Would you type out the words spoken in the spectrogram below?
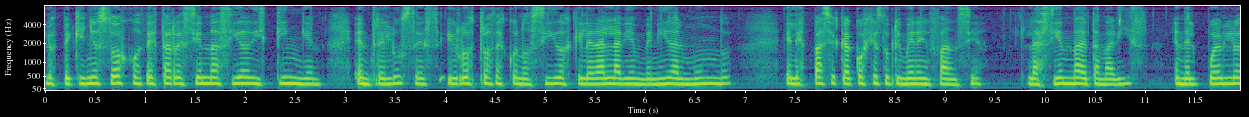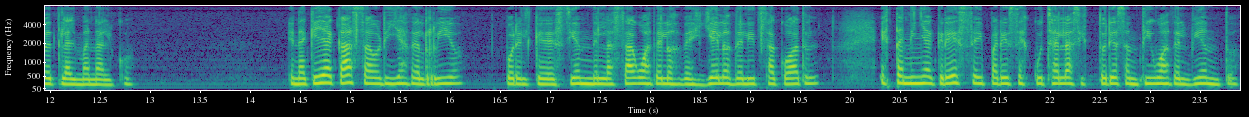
Los pequeños ojos de esta recién nacida distinguen, entre luces y rostros desconocidos que le dan la bienvenida al mundo, el espacio que acoge su primera infancia, la hacienda de Tamariz, en el pueblo de Tlalmanalco. En aquella casa a orillas del río, por el que descienden las aguas de los deshielos del Itzacoatl, esta niña crece y parece escuchar las historias antiguas del viento,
